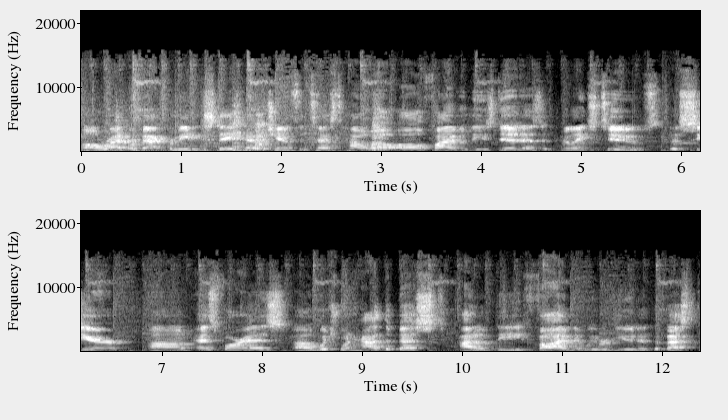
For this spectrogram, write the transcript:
All right, we're back from eating steak. Had a chance to test how well all five of these did as it relates to the sear. Um, as far as uh, which one had the best out of the five that we reviewed, the best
